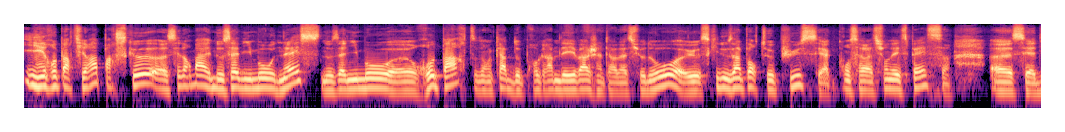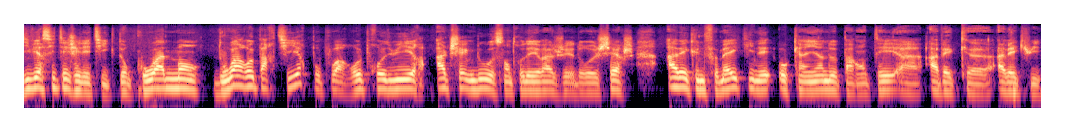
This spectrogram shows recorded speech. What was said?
Il repartira parce que euh, c'est normal, nos animaux naissent, nos animaux euh, repartent dans le cadre de programmes d'élevage internationaux. Euh, ce qui nous importe le plus, c'est la conservation d'espèces, c'est la diversité génétique. Donc Wanman doit repartir pour pouvoir reproduire à Chengdu, au centre d'élevage et de recherche, avec une femelle qui n'ait aucun lien de parenté avec, avec lui.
